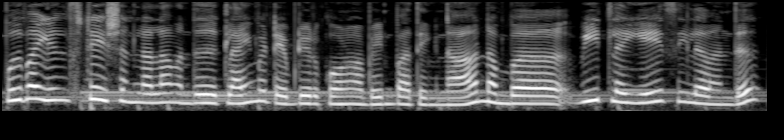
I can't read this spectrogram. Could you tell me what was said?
பொதுவாக ஹில் ஸ்டேஷன்லலாம் வந்து கிளைமேட் எப்படி இருக்கும் அப்படின்னு பார்த்தீங்கன்னா நம்ம வீட்டில் ஏசியில் வந்து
